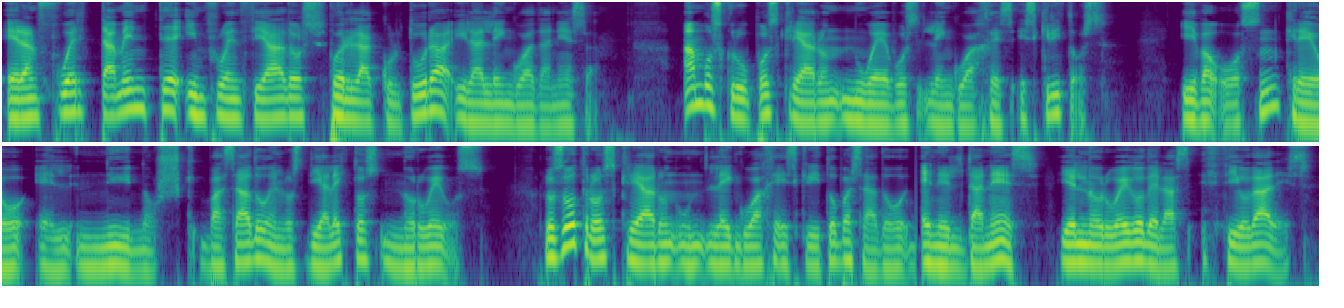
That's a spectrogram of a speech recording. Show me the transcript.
eran fuertemente influenciados por la cultura y la lengua danesa. Ambos grupos crearon nuevos lenguajes escritos. Iva Aasen creó el nynorsk basado en los dialectos noruegos. Los otros crearon un lenguaje escrito basado en el danés y el noruego de las ciudades.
